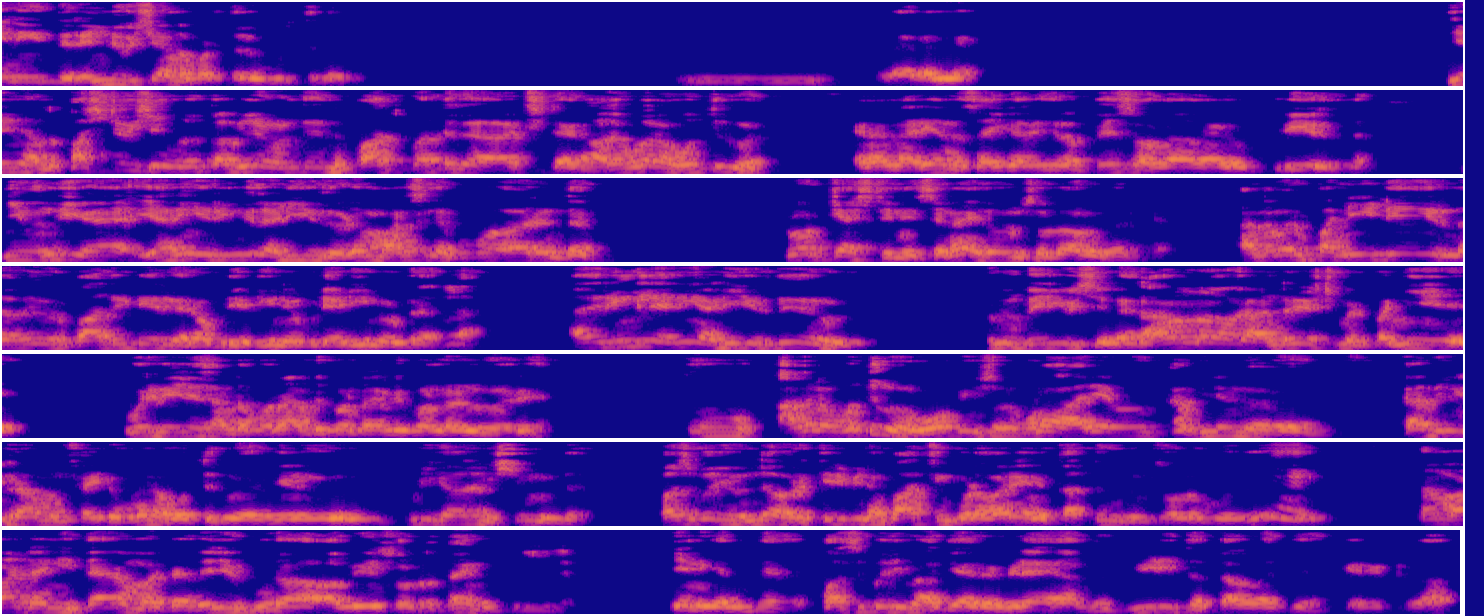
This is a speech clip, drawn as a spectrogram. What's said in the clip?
எனக்கு இந்த ரெண்டு விஷயம் அந்த படத்துல கொடுத்துருது வேற என்ன அந்த ஃபர்ஸ்ட் விஷயம் கூட கபிலன் வந்து இந்த பார்த்து பார்த்து அடிச்சுட்டாரு. அதை கூட நான் ஒத்துக்குவேன். ஏன்னா நிறைய அந்த சைக்காலஜிலாம் பேசுவாங்க. அதான் எனக்கு புரியுறது நீ வந்து இறங்கி ரிங்கில் அடிக்கிறத விட மனசுல எப்போ இந்த ப்ரோட்காஸ்டினேஷனா ஏதோ ஒன்று சொல்லுவாங்க பாருங்க. அந்த மாதிரி பண்ணிக்கிட்டே இருந்தாவே இவர் பார்த்துக்கிட்டே இருக்காரு. அப்படி அடிக்கணும் இப்படி அடிக்கணும்ன்றாருல. அது ரிங்கில் இறங்கி அடிக்கிறது ஒன்றும் பெரிய விஷயம் இல்லை. ராமனும் அவர் அண்டர் எஸ்டிமேட் பண்ணி ஒரு கையில சண்டை போடுறேன் அப்படி பண்றேன் இப்படி பண்றேன்னு ஸோ அதை நான் ஒத்துக்குவேன். ஓபி சொல்ல போனா ஆர்யா கபிலன் கபில் ராமன் ஃபைட்டை கூட நான் ஒத்துக்குவேன். எனக்கு பிடிக்காத விஷயம் இல்லை பசுபதி வந்து அவரை திருப்பி நான் பாக்ஸிங் போட வரேன் எனக்கு கத்து விடுன்னு சொல்லும் போது நான் மாட்டேன் நீ தேர மாட்டேன் வெளியே போறா அப்படின்னு சொல்றதுதான் எனக்கு பிடிக்கல எனக்கு அந்த பசுபதி வாத்தியாரை விட அந்த பீடி தத்தா வாத்தியார் கேரக்டர் தான்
